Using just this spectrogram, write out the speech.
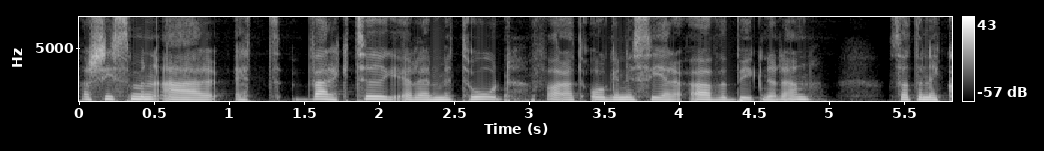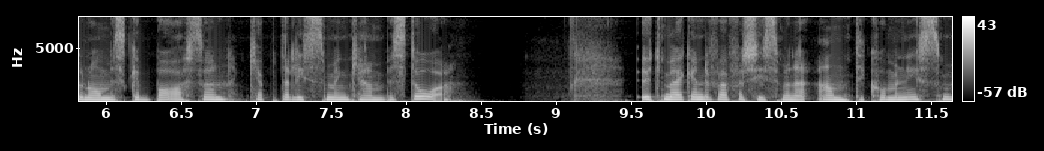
Fascismen är ett verktyg eller en metod för att organisera överbyggnaden så att den ekonomiska basen, kapitalismen, kan bestå. Utmärkande för fascismen är antikommunism.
